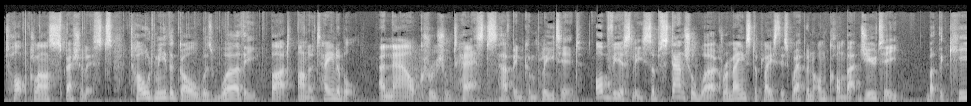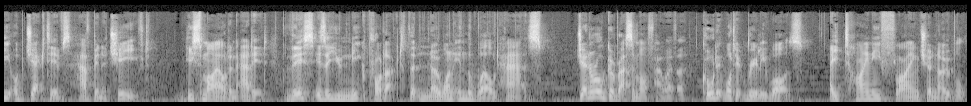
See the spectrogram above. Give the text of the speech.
top class specialists told me the goal was worthy but unattainable. And now crucial tests have been completed. Obviously, substantial work remains to place this weapon on combat duty, but the key objectives have been achieved. He smiled and added, This is a unique product that no one in the world has. General Gerasimov, however, called it what it really was a tiny flying Chernobyl.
